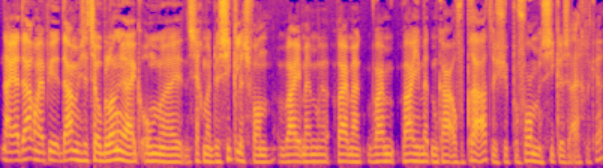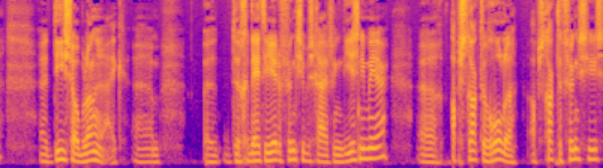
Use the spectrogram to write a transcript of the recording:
Nou ja, daarom, heb je, daarom is het zo belangrijk om uh, zeg maar de cyclus van waar je, met, waar, waar, waar je met elkaar over praat, dus je performance cyclus eigenlijk, hè, uh, die is zo belangrijk. Um, uh, de gedetailleerde functiebeschrijving die is niet meer. abstracte rollen, abstracte functies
